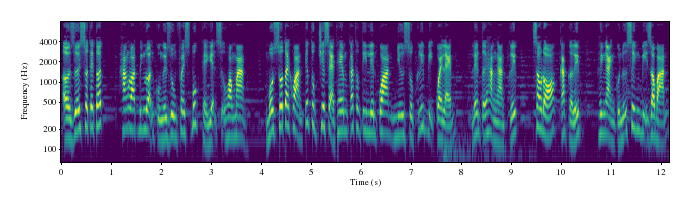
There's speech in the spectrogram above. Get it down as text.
Ở dưới status, hàng loạt bình luận của người dùng Facebook thể hiện sự hoang mang. Một số tài khoản tiếp tục chia sẻ thêm các thông tin liên quan như số clip bị quay lén, lên tới hàng ngàn clip. Sau đó, các clip, hình ảnh của nữ sinh bị giao bán,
